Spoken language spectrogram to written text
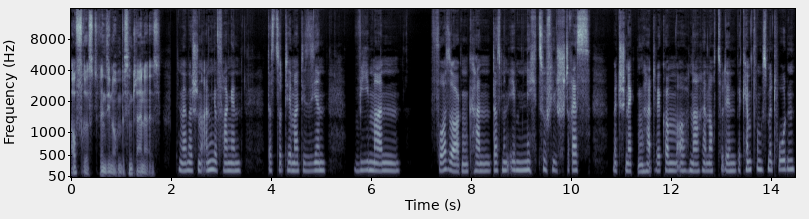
auffrisst, wenn sie noch ein bisschen kleiner ist. Wir haben ja schon angefangen, das zu thematisieren, wie man vorsorgen kann, dass man eben nicht zu viel Stress mit Schnecken hat. Wir kommen auch nachher noch zu den Bekämpfungsmethoden.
